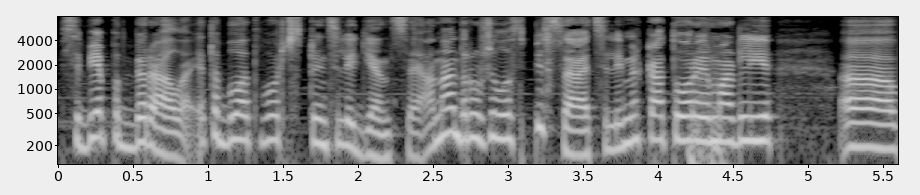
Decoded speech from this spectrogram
себе подбирала. Это была творческая интеллигенция. Она дружила с писателями, которые могли э,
